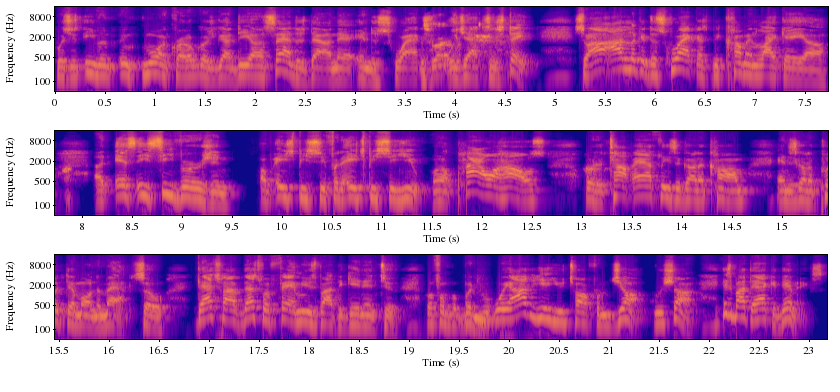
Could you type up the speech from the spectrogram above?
which is even more incredible because you got Deion Sanders down there in the SWAC right. with Jackson State. So I, I, look at the SWAC as becoming like a uh, an SEC version of HBC for the HBCU, or a powerhouse where the top athletes are going to come and it's going to put them on the map. So that's how that's what FAMU is about to get into. But from but the way I hear you talk from jump, Rushion, it's about the academics.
